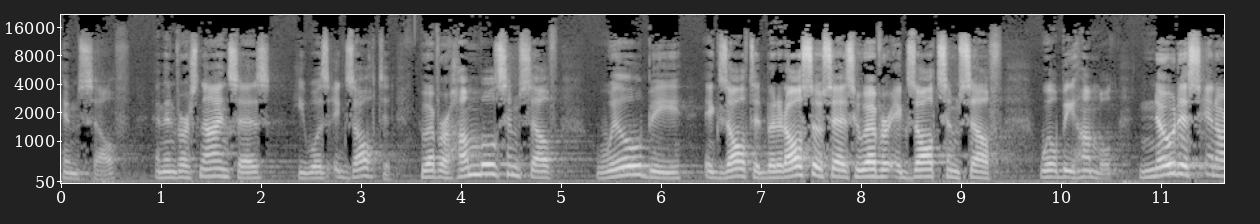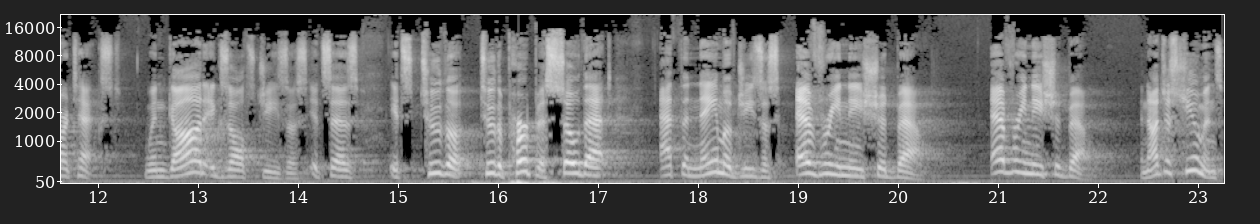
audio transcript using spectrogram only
himself. And then verse 9 says, He was exalted. Whoever humbles himself will be exalted. But it also says, Whoever exalts himself will be humbled. Notice in our text, when God exalts Jesus, it says it's to the, to the purpose so that at the name of Jesus, every knee should bow. Every knee should bow. And not just humans,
